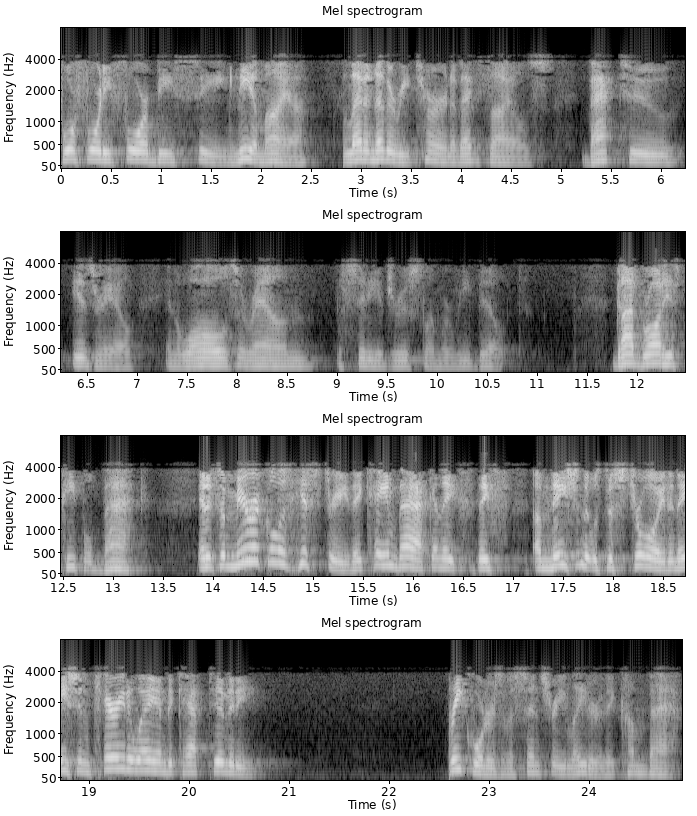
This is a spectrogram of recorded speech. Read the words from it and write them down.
444 BC, Nehemiah led another return of exiles back to Israel, and the walls around the city of Jerusalem were rebuilt. God brought His people back. And it's a miracle of history. They came back and they, they, a nation that was destroyed, a nation carried away into captivity. Three quarters of a century later, they come back.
